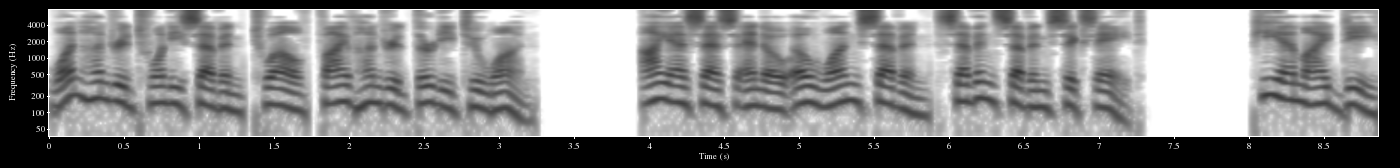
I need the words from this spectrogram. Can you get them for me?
127 12, 532-1. ISSN 0017-7768. PMID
